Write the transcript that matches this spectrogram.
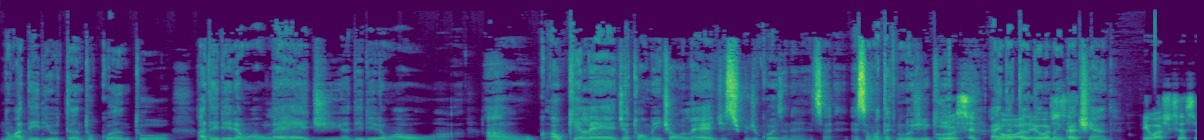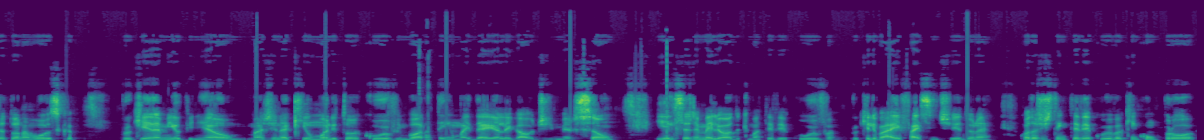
não aderiu tanto quanto aderiram ao LED, aderiram ao, ao, ao QLED, atualmente ao LED, esse tipo de coisa, né? Essa, essa é uma tecnologia que você, ainda está dando uma engatinhada. Eu acho que você acertou na música. Porque, na minha opinião, imagina que um monitor curvo, embora tenha uma ideia legal de imersão, e ele seja melhor do que uma TV curva, porque ele, aí faz sentido, né? Quando a gente tem TV curva, quem comprou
